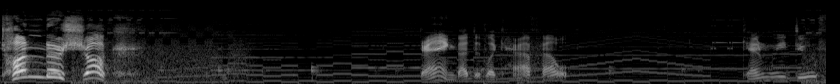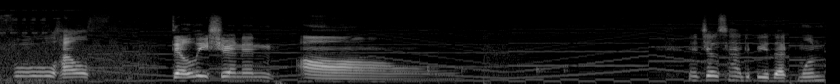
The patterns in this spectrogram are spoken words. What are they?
Thunder Thundershock! Dang, that did like half health. Can we do full health deletion and um It just had to be that one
